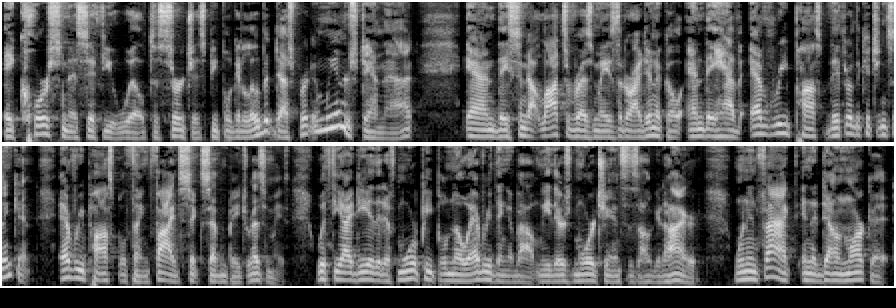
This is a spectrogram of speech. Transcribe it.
a coarseness, if you will, to searches. People get a little bit desperate and we understand that. And they send out lots of resumes that are identical and they have every possible, they throw the kitchen sink in, every possible thing, five, six, seven page resumes with the idea that if more people know everything about me, there's more chances I'll get hired. When in fact, in a down market,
